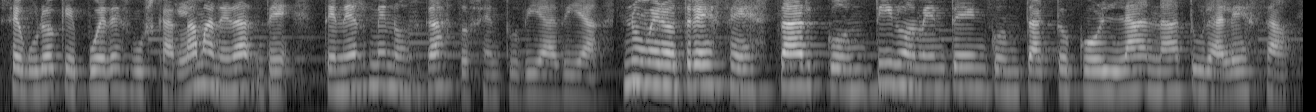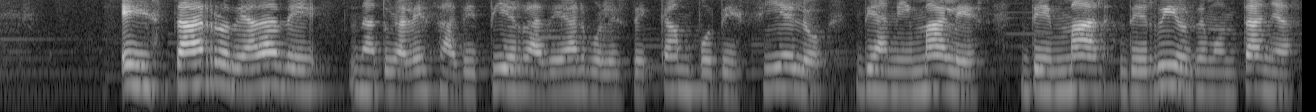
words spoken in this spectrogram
seguro que puedes buscar la manera de tener menos gastos en tu día a día. Número 13, estar continuamente en contacto con la naturaleza estar rodeada de naturaleza, de tierra, de árboles, de campo, de cielo, de animales, de mar, de ríos, de montañas,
